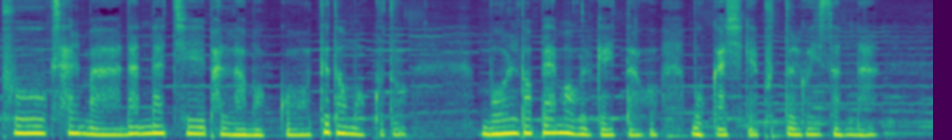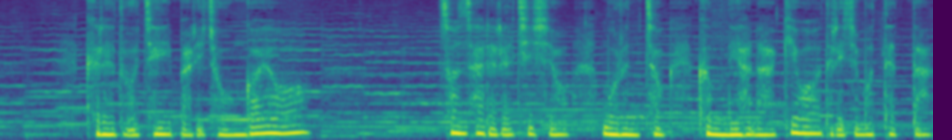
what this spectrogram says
푹 삶아 낱낱이 발라먹고 뜯어먹고도 뭘 더 빼먹을 게 있다고 못 가시게 붙들고 있었나. 그래도 제 이빨이 좋은 거요. 손사래를 치시어 모른 척 금리 하나 끼워드리지 못했다.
